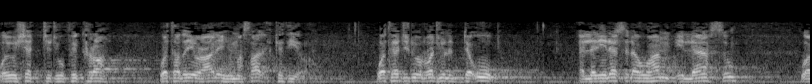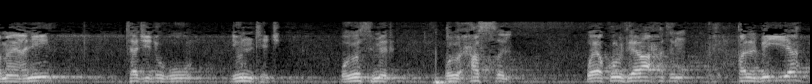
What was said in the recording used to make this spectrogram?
ويشتت فكره وتضيع عليه مصالح كثيرة. وتجد الرجل الدؤوب الذي ليس له هم إلا نفسه وما يعنيه تجده ينتج ويثمر ويحصل ويكون في راحة قلبية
